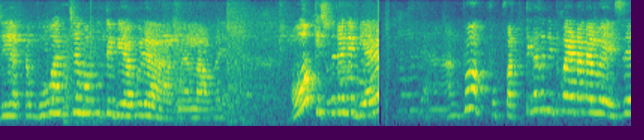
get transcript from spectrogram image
যে একটা বউ আনছে আমার পুতে বিয়া কইরা কইরা লাভ নাই। ও কিছুদিন আগে বিয়া আনব ফুটপাত থেকে জানি একটু কয়েক টাকা আইছে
